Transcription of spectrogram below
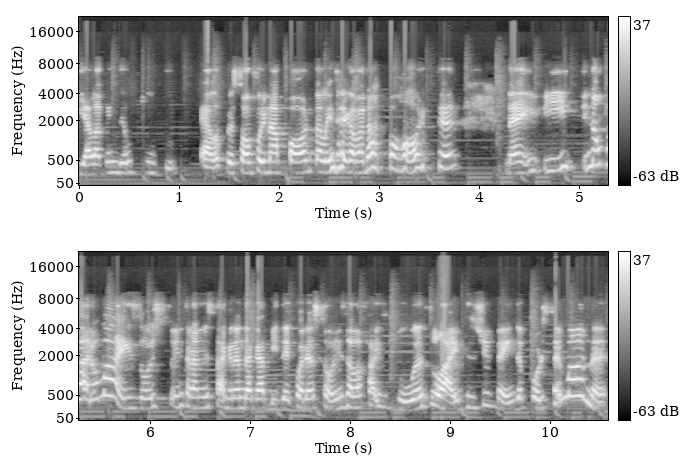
E ela vendeu tudo. Ela, o pessoal foi na porta, ela entregava na porta, né? E, e não parou mais. Hoje, se tu entrar no Instagram da Gabi Decorações, ela faz duas lives de venda por semana,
